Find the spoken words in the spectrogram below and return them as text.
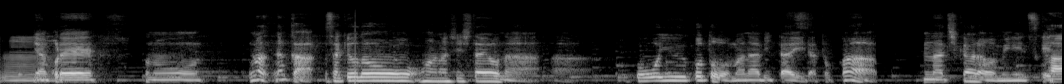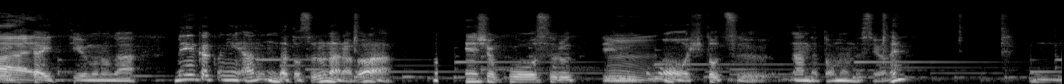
うんいや、こ、れ、その、まあ、なんか、先ほどお話ししたような、あこういうことを学びたいだとか、こんな力を身につけていきたいっていうものが、明確にあるんだとするならば、まあ転職をするっていうのも一つなんだと思うんですよね。うん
